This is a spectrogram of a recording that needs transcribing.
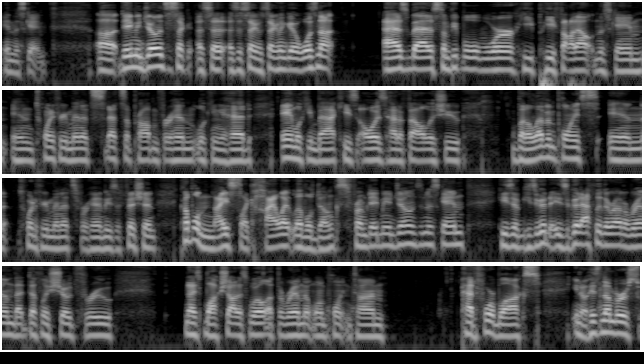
in this game. Uh, Damian Jones, as a second, second ago, was not as bad as some people were. He he fouled out in this game in 23 minutes. That's a problem for him looking ahead and looking back. He's always had a foul issue. But 11 points in 23 minutes for him. He's efficient. A couple nice like highlight level dunks from Damian Jones in this game. He's a he's a good he's a good athlete around the rim. That definitely showed through. Nice block shot as well at the rim at one point in time had four blocks. You know, his numbers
